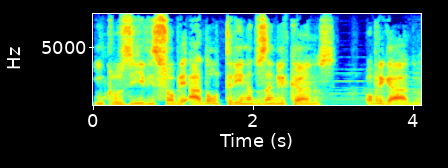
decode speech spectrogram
inclusive sobre a doutrina dos anglicanos. Obrigado.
